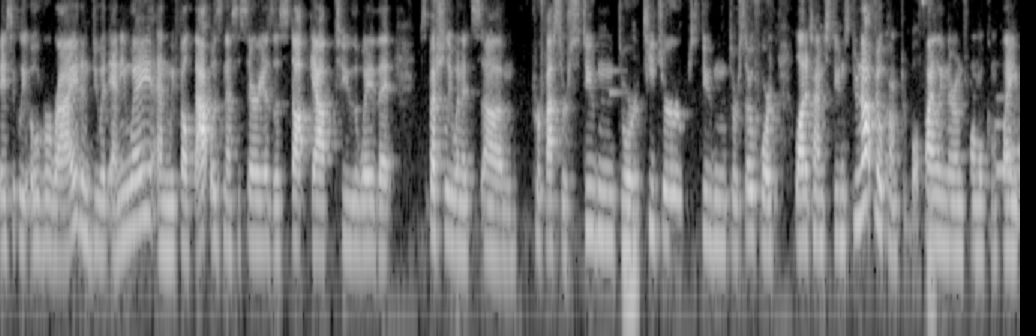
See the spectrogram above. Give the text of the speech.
basically override and do it anyway, and we felt that was necessary as a stopgap to the way that, especially when it's um, professor student or teacher student or so forth a lot of times students do not feel comfortable filing their own formal complaint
